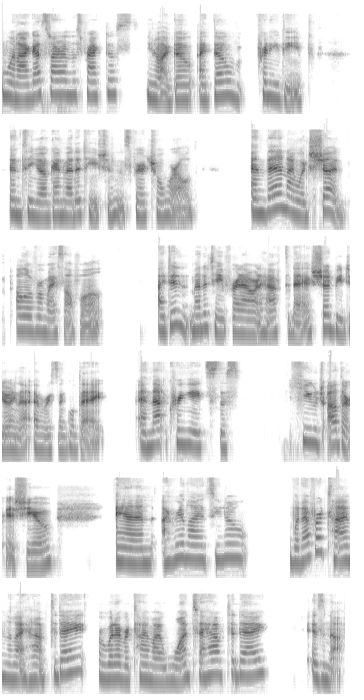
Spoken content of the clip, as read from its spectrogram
when i got started in this practice you know i dove i dove pretty deep into yoga and meditation, the spiritual world. And then I would should all over myself. Well, I didn't meditate for an hour and a half today. I should be doing that every single day. And that creates this huge other issue. And I realized, you know, whatever time that I have today or whatever time I want to have today is enough.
